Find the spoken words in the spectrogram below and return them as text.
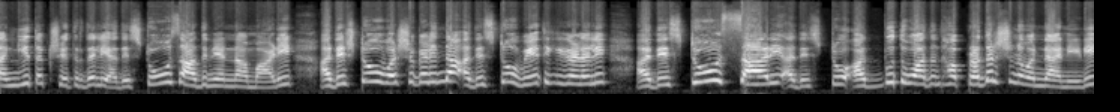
ಸಂಗೀತ ಕ್ಷೇತ್ರದಲ್ಲಿ ಅದೆಷ್ಟೋ ಸಾಧನೆಯನ್ನ ಮಾಡಿ, ಅದೆಷ್ಟೋ ವರ್ಷಗಳಿಂದ ಅದೆಷ್ಟೋ ವೇದಿಕೆಗಳಲ್ಲಿ ಅದೆಷ್ಟೋ ಸಾರಿ ಅದೆಷ್ಟೋ ಅದ್ಭುತವಾದಂತಹ ಪ್ರದರ್ಶನವನ್ನ ನೀಡಿ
